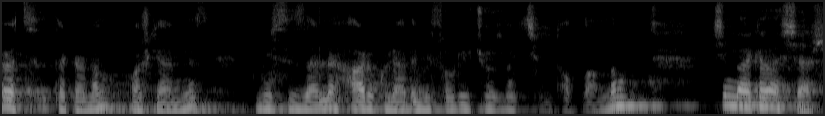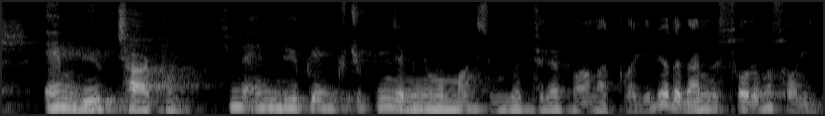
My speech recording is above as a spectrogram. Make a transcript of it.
Evet, tekrardan hoş geldiniz. Bugün sizlerle harikulade bir soruyu çözmek için toplandım. Şimdi arkadaşlar, en büyük çarpım. Şimdi en büyük ve en küçük deyince minimum, maksimum ve türev falan akla geliyor da ben bir sorumu sorayım.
